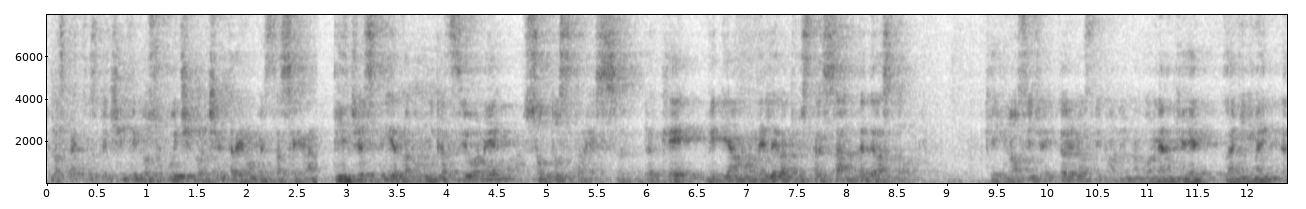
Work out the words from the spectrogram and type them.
L'aspetto specifico su cui ci concentreremo questa sera, il gestire la comunicazione sotto stress, perché viviamo nell'era più stressante della storia, che i nostri genitori e i nostri nonni non avevano neanche la minima idea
